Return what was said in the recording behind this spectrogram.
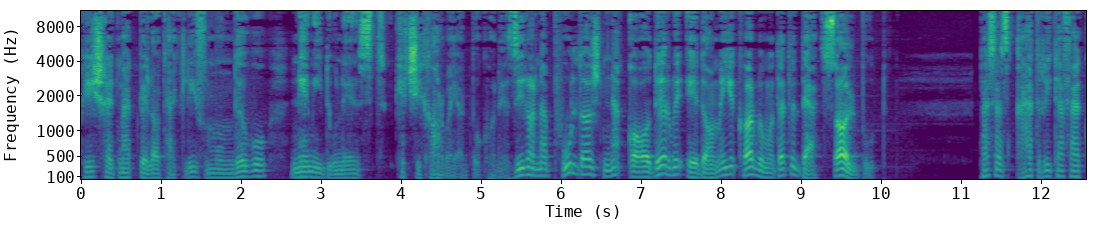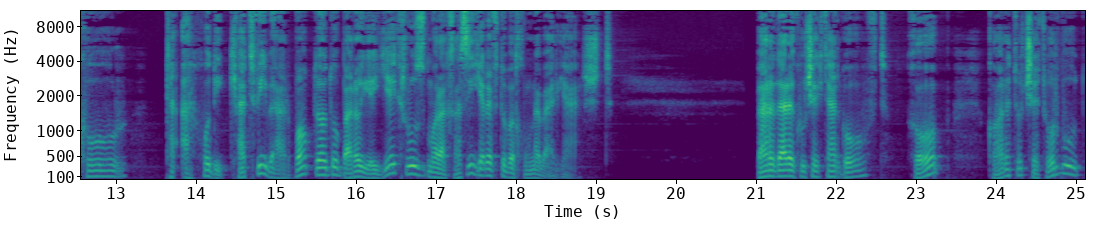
پیش خدمت بلا تکلیف مونده و نمی‌دونست که چی کار باید بکنه. زیرا نه پول داشت نه قادر به ادامه کار به مدت ده سال بود. پس از قدری تفکر تعهدی کتبی به ارباب داد و برای یک روز مرخصی گرفت و به خونه برگشت. برادر کوچکتر گفت خب کار تو چطور بود؟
